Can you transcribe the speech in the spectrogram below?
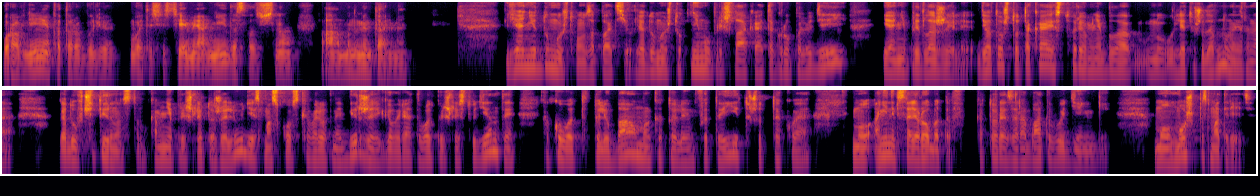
уравнения, которые были в этой системе, они достаточно а, монументальны. Я не думаю, что он заплатил. Я думаю, что к нему пришла какая-то группа людей, и они предложили. Дело в том, что такая история у меня была ну, лет уже давно, наверное, году в 2014. Ко мне пришли тоже люди с Московской валютной биржи и говорят, вот пришли студенты какого-то то ли Бауманка, то ли МФТИ, что-то такое. Мол, они написали роботов, которые зарабатывают деньги. Мол, можешь посмотреть.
